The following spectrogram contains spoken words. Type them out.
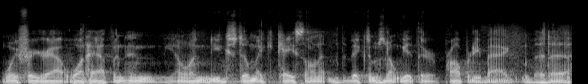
when we figure out what happened, and you know, and you can still make a case on it, but the victims don't get their property back. But uh,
